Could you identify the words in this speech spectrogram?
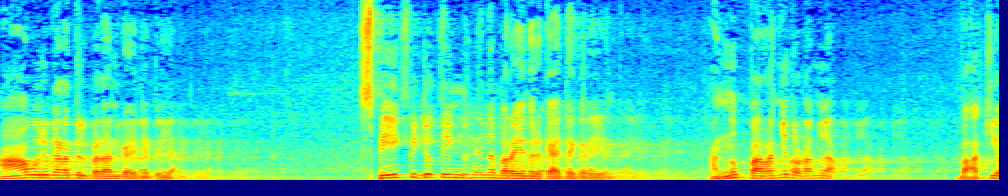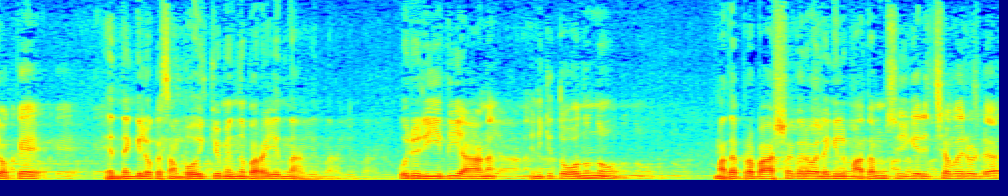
ആ ഒരു ഗണത്തിൽ പെടാൻ കഴിഞ്ഞിട്ടില്ല. സ്പീക്ക് ടു തിങ്ക് എന്ന് പറയുന്ന ഒരു കാറ്റഗറിയുണ്ട് അങ്ങ് പറഞ്ഞു തുടങ്ങുക. ബാക്കിയൊക്കെ എന്തെങ്കിലുമൊക്കെ സംഭവിക്കുമെന്ന് പറയുന്ന ഒരു രീതിയാണ് എനിക്ക് തോന്നുന്നു. മതപ്രഭാഷകരോ അല്ലെങ്കിൽ മതം സ്വീകരിച്ചവരുടെ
